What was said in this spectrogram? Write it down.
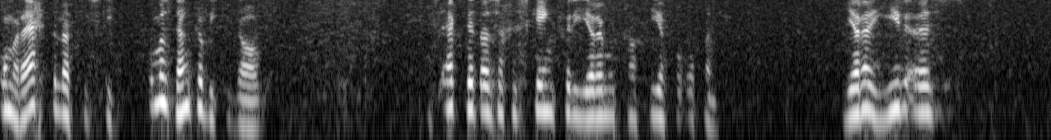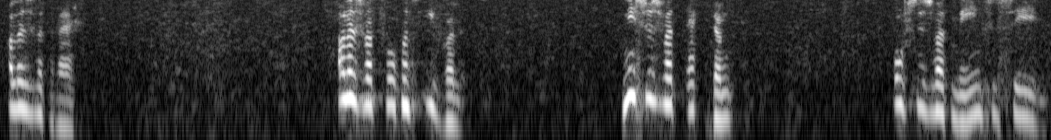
Om reg te laat geskied. Kom ons dink 'n bietjie daaroor as ek dit as 'n geskenk vir die Here moet gaan gee vir oggend. Here, hier is alles wat reg is. Alles wat volgens U wil is. Nie soos wat ek dink of soos wat mense sê nie.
